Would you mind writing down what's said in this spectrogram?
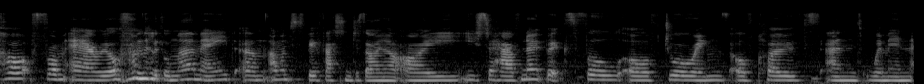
Apart from Ariel from The Little Mermaid, um, I wanted to be a fashion designer. I used to have notebooks full of drawings of clothes and women,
